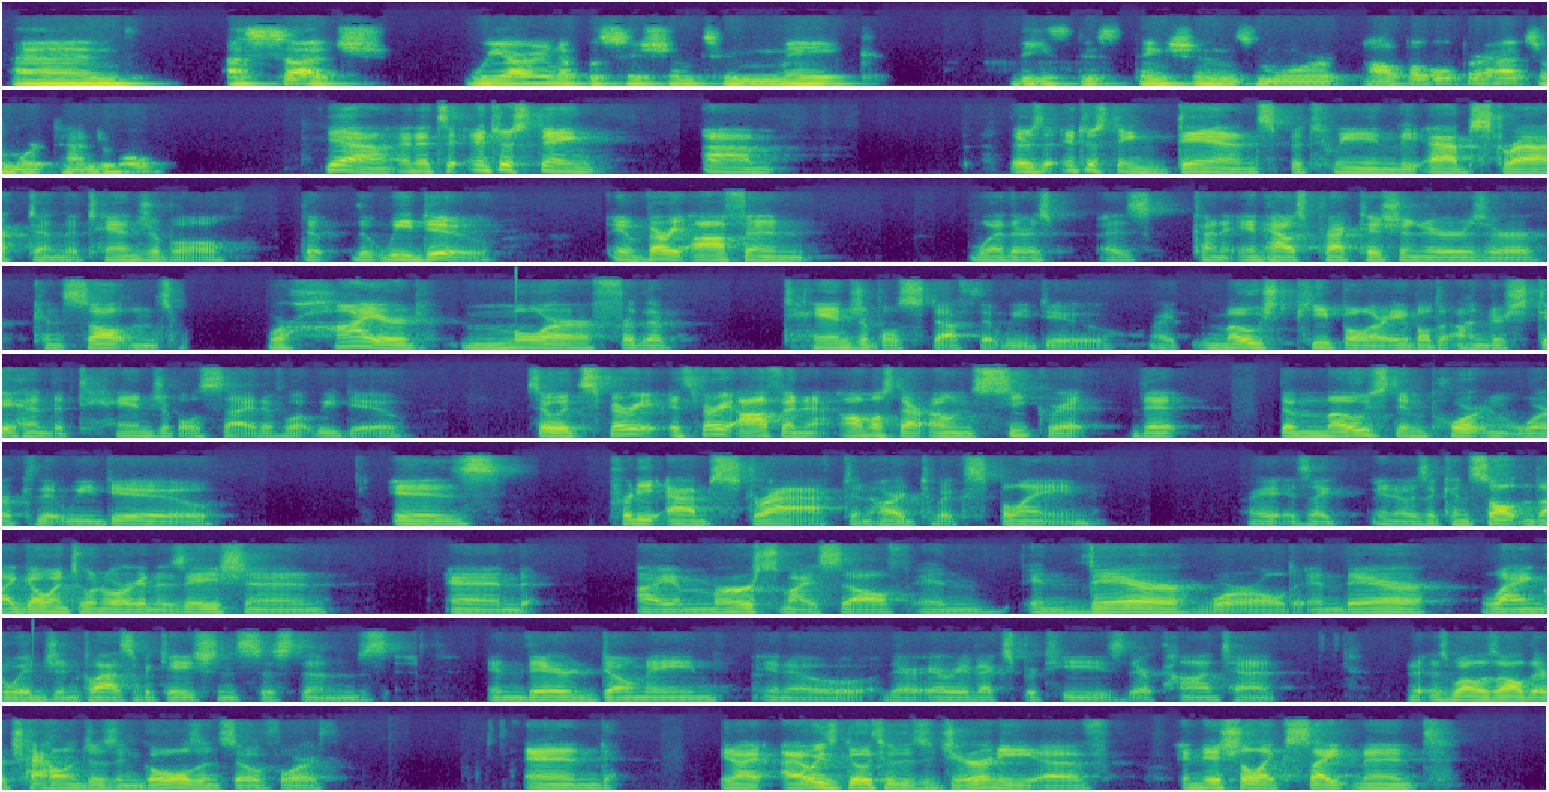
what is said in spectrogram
and as such we are in a position to make these distinctions more palpable perhaps or more tangible. Yeah and it's interesting um, there's an interesting dance between the abstract and the tangible that, that we do. You know very often whether as, as kind of in-house practitioners or consultants we're hired more for the tangible stuff that we do right? Most people are able to understand the tangible side of what we do. So it's very it's very often almost our own secret that the most important work that we do is pretty abstract and hard to explain right? It's like you know as a consultant i go into an organization and i immerse myself in in their world in their language and classification systems in their domain you know their area of expertise their content as well as all their challenges and goals and so forth and you know I, I always go through this journey of initial excitement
